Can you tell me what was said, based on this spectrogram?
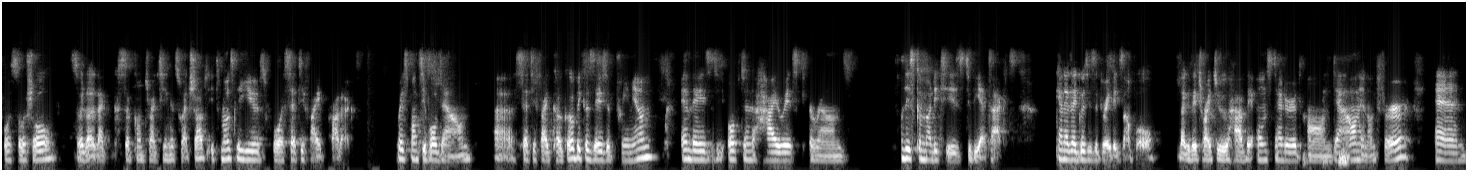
for social, so like subcontracting and sweatshops. It's mostly used for certified products, responsible down, uh, certified cocoa, because there's a premium and there's often a high risk around these commodities to be attacked. Canada Goose is a great example. Like they try to have their own standard on down and on fur, and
